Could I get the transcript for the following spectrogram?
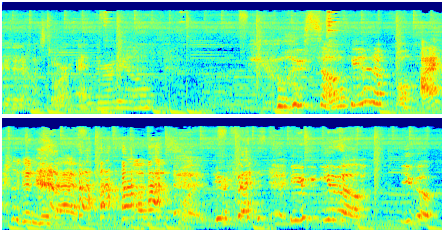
Get it at my store. And there we. You look so beautiful. I actually didn't do that on this one. Your face, you, you go, you go.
